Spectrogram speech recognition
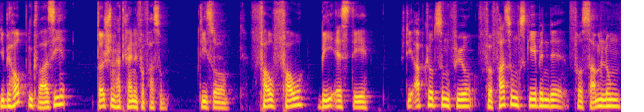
Die behaupten quasi, Deutschland hat keine Verfassung. Dieser VVBSD ist die Abkürzung für Verfassungsgebende Versammlung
